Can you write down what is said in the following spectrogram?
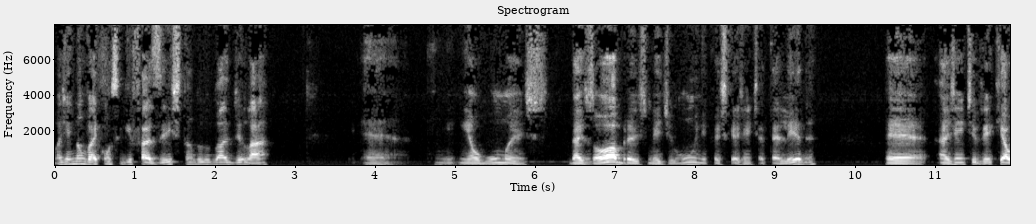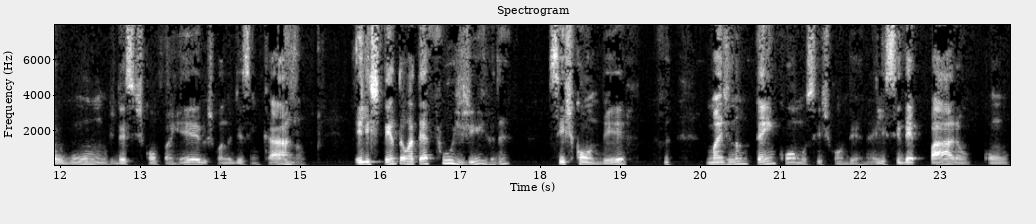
a gente não vai conseguir fazer estando do lado de lá. É, em, em algumas das obras mediúnicas que a gente até lê, né? É, a gente vê que alguns desses companheiros, quando desencarnam, eles tentam até fugir, né? se esconder, mas não tem como se esconder. Né? Eles se deparam com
